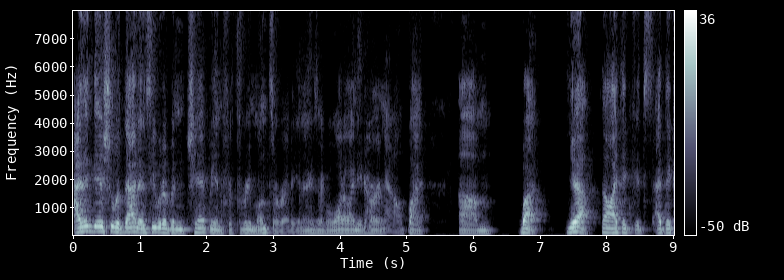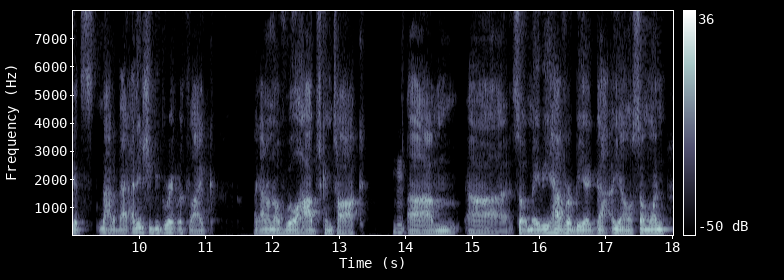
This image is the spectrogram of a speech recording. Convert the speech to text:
I think the issue with that is he would have been champion for three months already, and he's like, well, why do I need her now? But, um, but yeah, no, I think it's, I think it's not a bad. I think she'd be great with like, like I don't know if Will Hobbs can talk, Mhm. um, uh, so maybe have her be a guy, you know, someone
